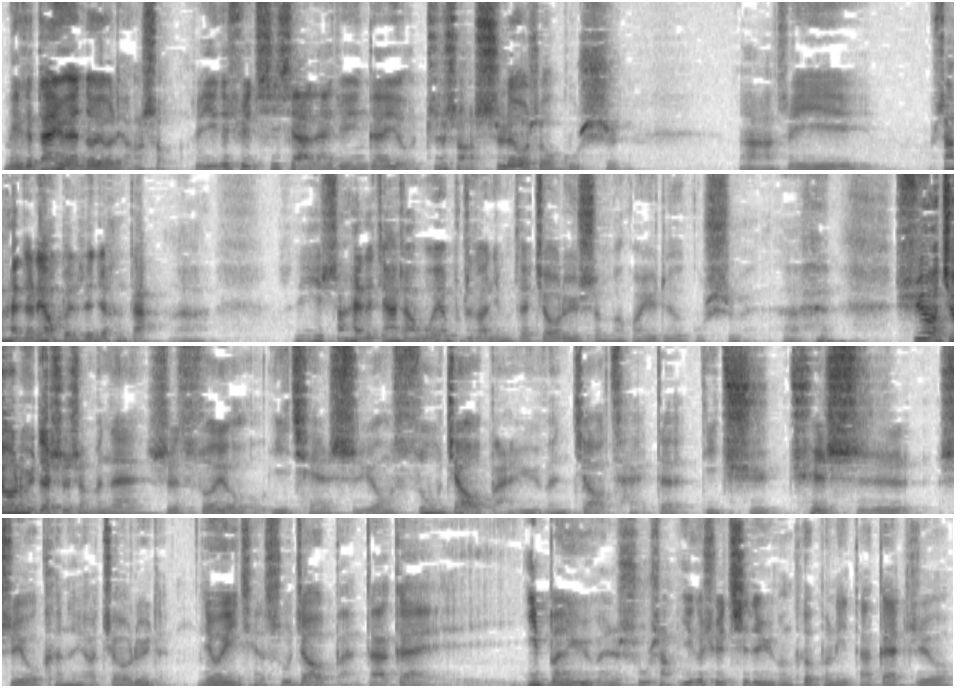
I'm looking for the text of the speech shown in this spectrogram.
每个单元都有两首，所以一个学期下来就应该有至少十六首古诗啊，所以上海的量本身就很大啊。所以上海的家长，我也不知道你们在焦虑什么。关于这个古诗文啊，需要焦虑的是什么呢？是所有以前使用苏教版语文教材的地区，确实是有可能要焦虑的。因为以前苏教版大概一本语文书上，一个学期的语文课本里大概只有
